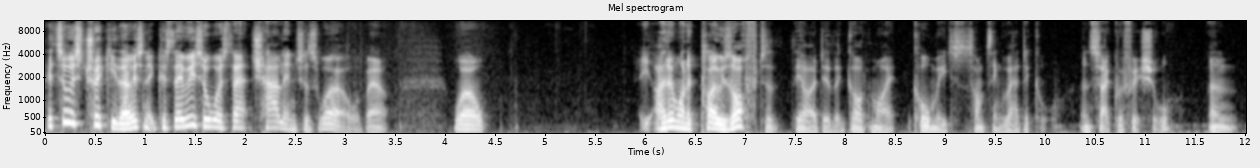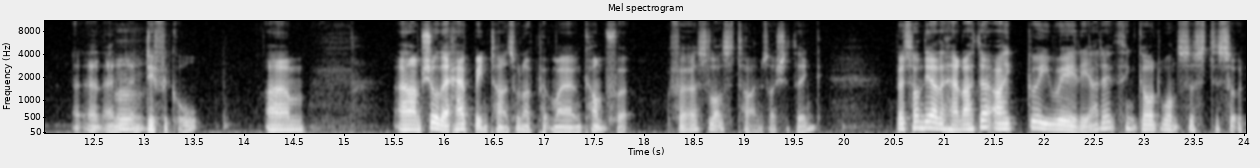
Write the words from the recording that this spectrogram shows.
It's always tricky though, isn't it? Because there is always that challenge as well about, well, I don't want to close off to the idea that God might call me to something radical and sacrificial and and, and, and difficult. Um, and I'm sure there have been times when I've put my own comfort first. Lots of times, I should think. But on the other hand, I don't. I agree. Really, I don't think God wants us to sort of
